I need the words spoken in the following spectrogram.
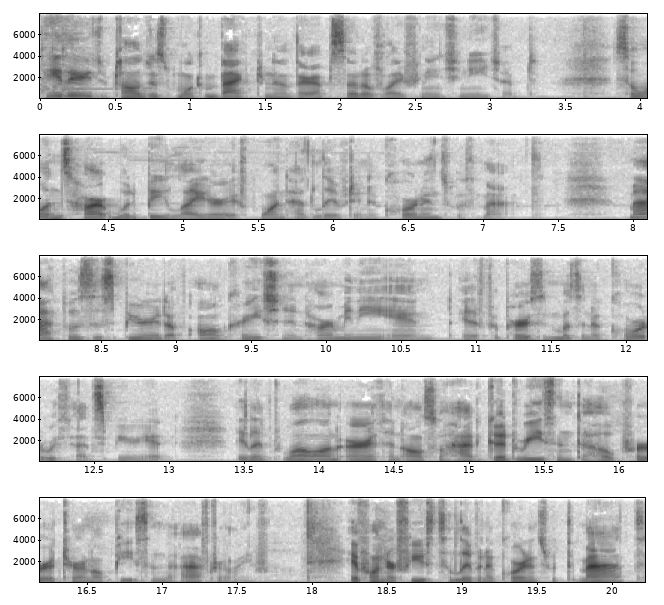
Hey there, Egyptologists, welcome back to another episode of Life in Ancient Egypt. So, one's heart would be lighter if one had lived in accordance with Maat. Maat was the spirit of all creation in harmony, and if a person was in accord with that spirit, they lived well on earth and also had good reason to hope for eternal peace in the afterlife. If one refused to live in accordance with the Maat,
